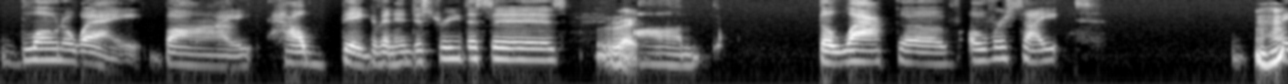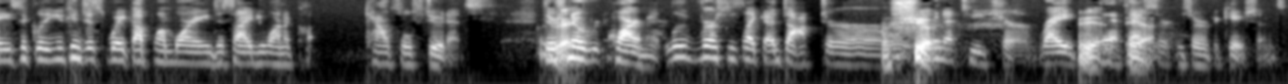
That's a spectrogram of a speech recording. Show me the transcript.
blown away by how big of an industry this is. Right. Um, the lack of oversight. Mhm. Basically, you can just wake up one morning and decide you want to counsel students. There's Right. no requirement versus like a doctor or Sure. even a teacher, right? Yeah, they have to have certain certifications.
